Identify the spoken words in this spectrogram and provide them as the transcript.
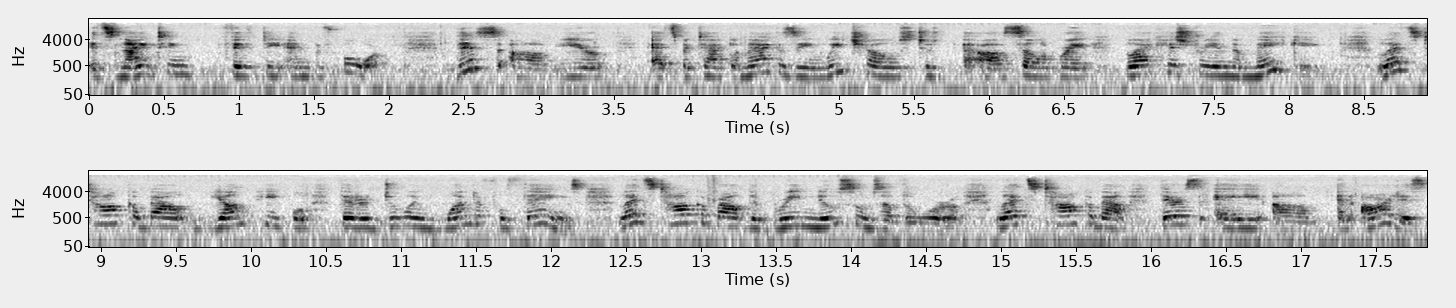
it's 1950 and before. This uh, year at Spectacular Magazine, we chose to uh, celebrate Black history in the making. Let's talk about young people that are doing wonderful things. Let's talk about the Bree Newsomes of the world. Let's talk about there's a um, an artist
